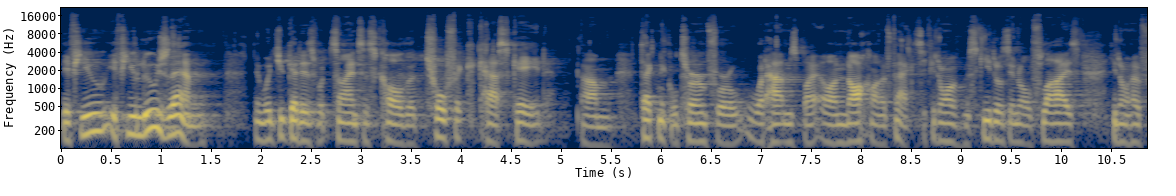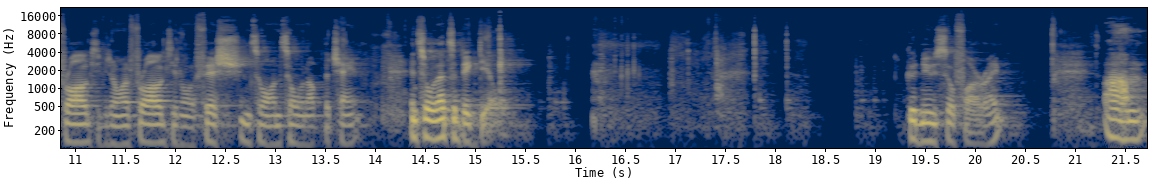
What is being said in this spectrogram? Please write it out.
If you, if you lose them, then what you get is what scientists call the trophic cascade um, technical term for what happens by on knock-on effects. If you don't have mosquitoes, you don't have flies. You don't have frogs. If you don't have frogs, you don't have fish, and so on and so on up the chain. And so that's a big deal. Good news so far, right? Um,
